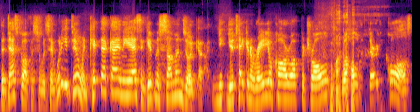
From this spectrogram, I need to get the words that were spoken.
the desk officer would say, "What are you doing? Kick that guy in the ass and give him a summons, or uh, you're taking a radio car off patrol. We're holding 30 calls,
